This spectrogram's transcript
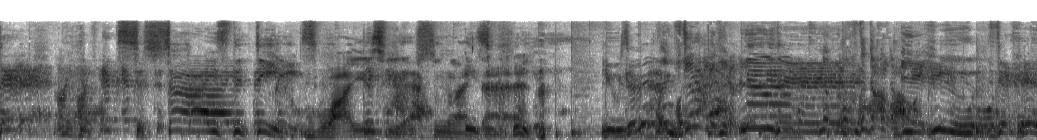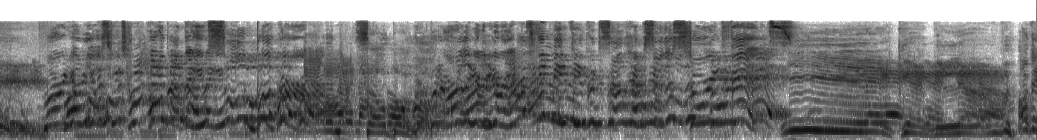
that? I have exercised the demons. Why is This he acting like that? Loser? Hey, get out of here! Loser! Let the dog. You the head. Mario, what was he talking about that you sold Booger? I did not sell Booger. But earlier you were asking me if you could sell him so the story fits. Like a glove. Okay,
